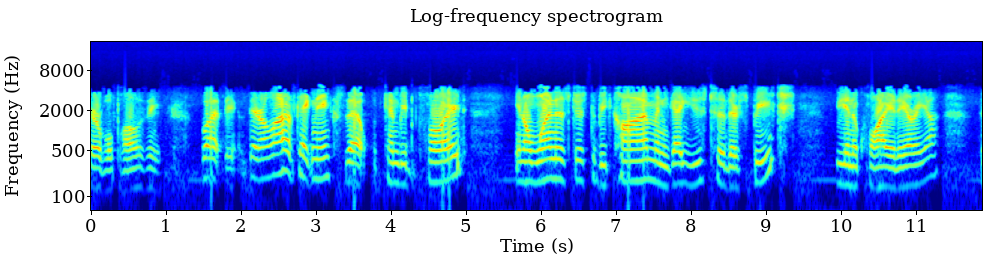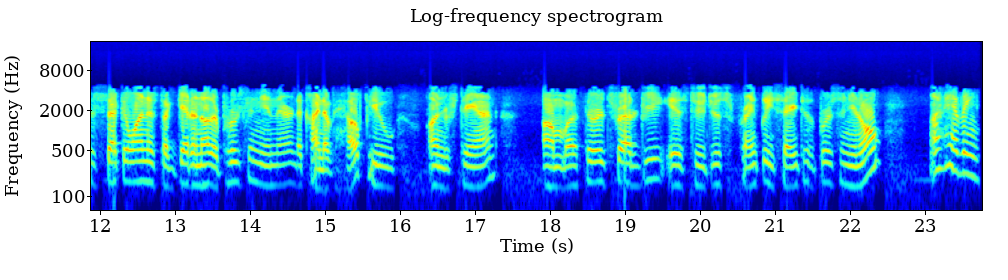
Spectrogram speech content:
cerebral palsy. But there are a lot of techniques that can be deployed. You know, one is just to be calm and get used to their speech, be in a quiet area. The second one is to get another person in there to kind of help you understand. Um, a third strategy is to just frankly say to the person, you know, I'm having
